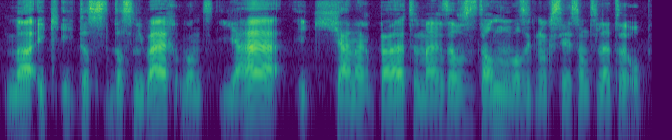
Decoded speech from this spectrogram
Maar ik, ik, dat, is, dat is niet waar, want ja, ik ga naar buiten, maar zelfs dan was ik nog steeds aan het letten op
